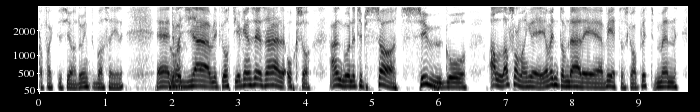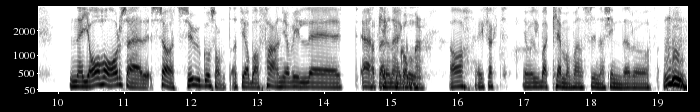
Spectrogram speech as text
jag faktiskt gör det och inte bara säger det. Eh, det var jävligt gott. Jag kan säga så här också, angående typ sötsug och alla sådana grejer. Jag vet inte om det här är vetenskapligt men när jag har så här sötsug och sånt, att jag bara fan jag vill eh, äta Att den här kommer. Ja, exakt. Jag vill bara klämma på hans fina kinder och mm.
